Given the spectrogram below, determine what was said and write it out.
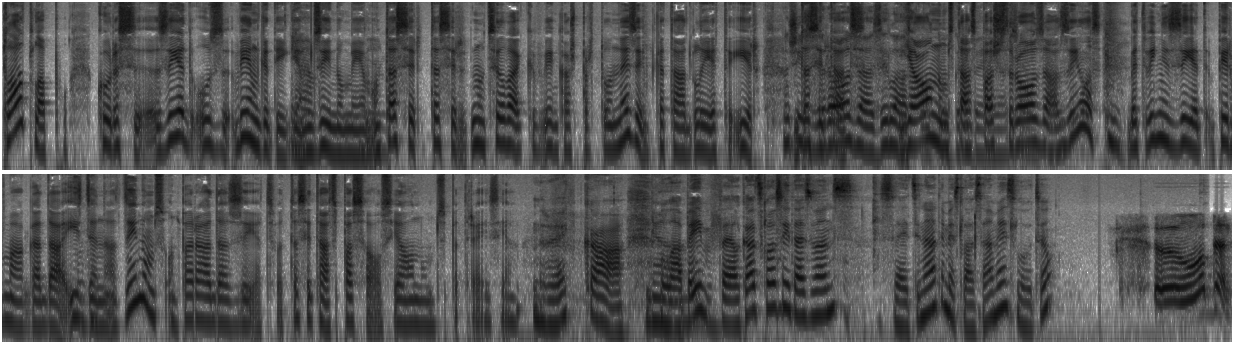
platlapu, kuras zied uz viengadīgiem Jā. dzinumiem. Un tas ir, tas ir, nu, cilvēki vienkārši par to nezin, ka tāda lieta ir. Nu, šīs tas ir rozā, zilās jaunums, tās pašas gribējās, jā. Zilas, bet viņas zied pirmā gadā izdzenās dzinums un parādās zieds. Vat Tas ir tāds pasaules jaunums patreiz. Jā. Rekā. Jā. Labi, vēl kāds klausītājs zvans. Sveicināti, mēs klausāmies, lūdzu. Uh, labdien!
